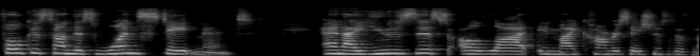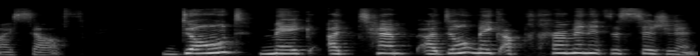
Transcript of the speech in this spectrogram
focused on this one statement, and I use this a lot in my conversations with myself. Don't make a temp, uh, don't make a permanent decision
